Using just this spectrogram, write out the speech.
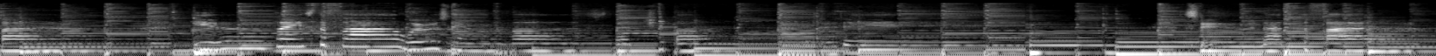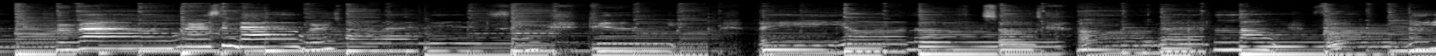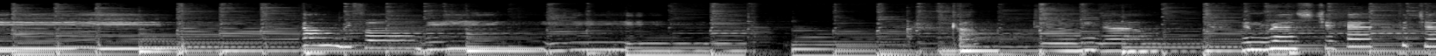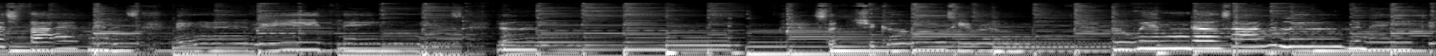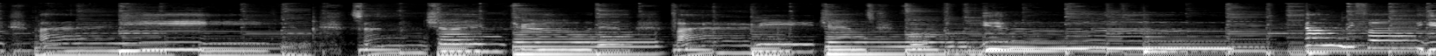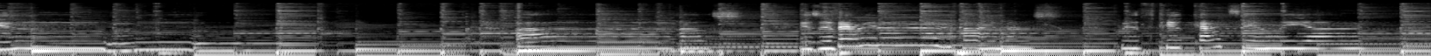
fire. You place the flowers in the vase rest your head for just five minutes. Everything is done. Such a cozy room. The windows are illuminated by the evening sunshine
